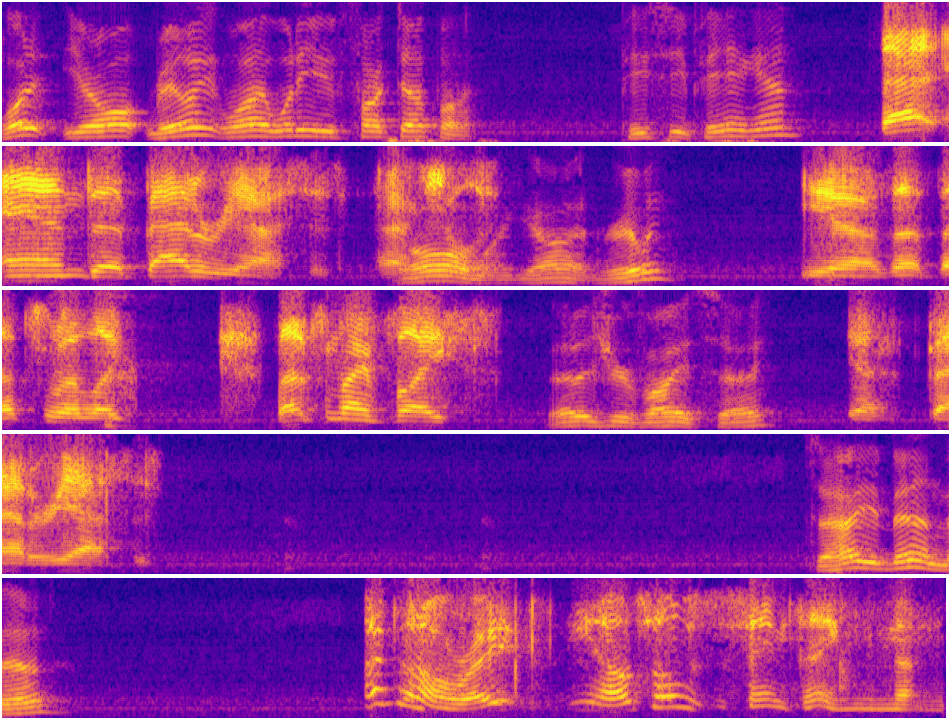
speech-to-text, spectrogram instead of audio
What? You're all really? Why? What are you fucked up on? PCP again? That and uh, battery acid. Actually. Oh my God! Really? Yeah, that that's what I like. that's my vice. That is your vice, eh? Yeah, battery acid. So how you been, man? I've been all right. You know, it's always the same thing.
